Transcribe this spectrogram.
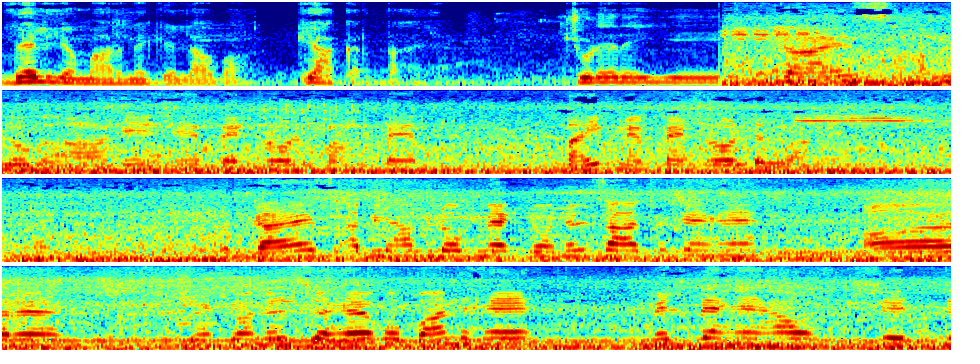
वैलिया मारने के अलावा क्या करता है। जुड़े रहिए। गाइस हम लोग आ गए हैं पेट्रोल पंप पे बाइक में पेट्रोल डलवाने। गाइस अभी हम लोग मैकडोनल्ड्स आ चुके हैं और मैकडोनल्ड्स जो है वो बंद है। मिलते हैं हाँ शिट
